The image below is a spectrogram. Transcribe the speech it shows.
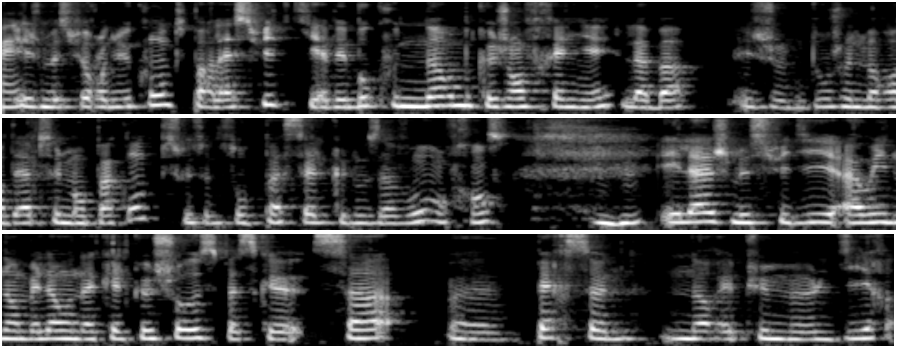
Et je me suis rendu compte par la suite qu'il y avait beaucoup de normes que j'enfreignais là-bas, et je, dont je ne me rendais absolument pas compte, puisque ce ne sont pas celles que nous avons en France. Mm-hmm. Et là, je me suis dit, ah oui, non, mais là, on a quelque chose, parce que ça, euh, personne n'aurait pu me le dire,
